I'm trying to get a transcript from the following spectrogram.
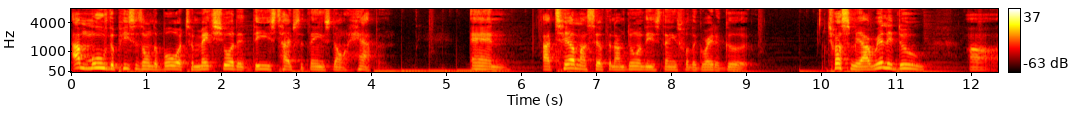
I move the pieces on the board to make sure that these types of things don't happen. And I tell myself that I'm doing these things for the greater good. Trust me, I really do uh,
